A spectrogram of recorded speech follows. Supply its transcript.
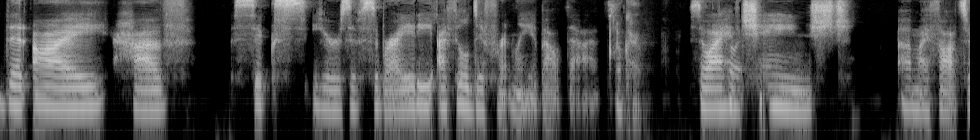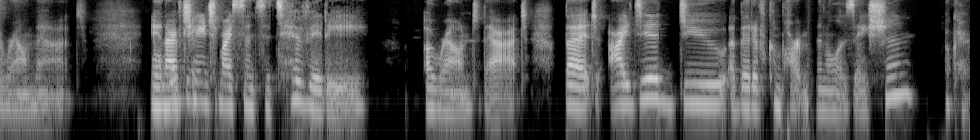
that I have six years of sobriety, I feel differently about that. okay, So I have Right. changed uh, my thoughts around that. And we'll I've changed my sensitivity around that. But I did do a bit of compartmentalization. okay.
